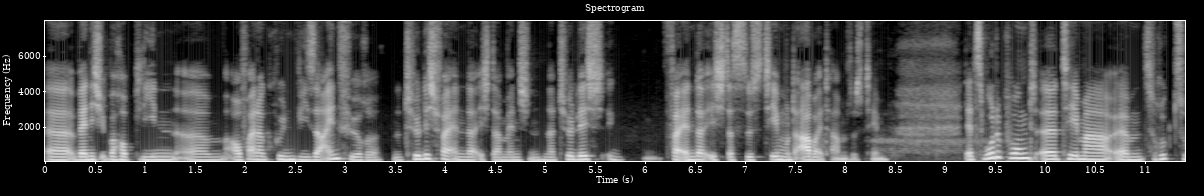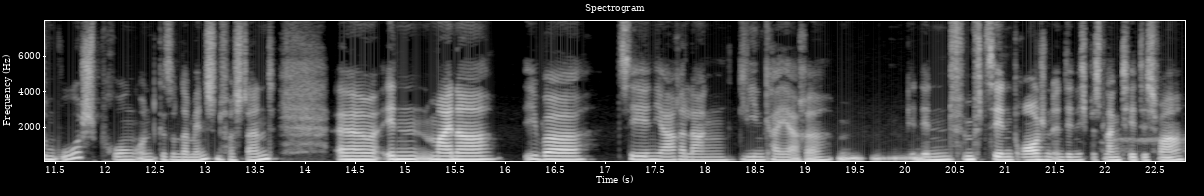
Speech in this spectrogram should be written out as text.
äh, wenn ich überhaupt Lean äh, auf einer grünen Wiese einführe. Natürlich verändere ich da Menschen. Natürlich äh, verändere ich das System und arbeite am System. Der zweite Punkt, äh, Thema ähm, zurück zum Ursprung und gesunder Menschenverstand. Äh, in meiner über zehn Jahre langen Lean-Karriere, in den 15 Branchen, in denen ich bislang tätig war,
